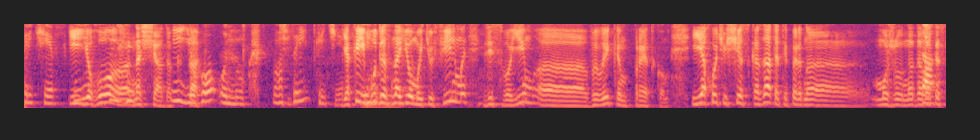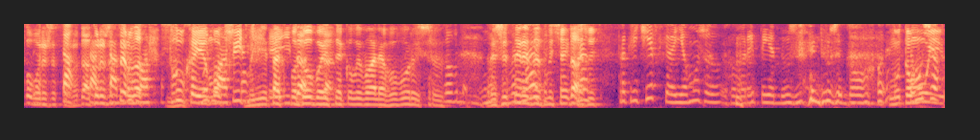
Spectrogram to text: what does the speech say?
Кричевський і його е, нащадок, і так, його онук Василь Кричевський. який буде знайомить у фільми зі своїм е, великим предком. І я хочу ще сказати, тепер на, можу надавати Так, слово так, режисеру. так, да, так, то режисер так, у нас ласка. слухає, Будь ласка. мовчить. Мені Е, так і подобається, да. коли Валя говорить, що Ну, режисери знаєте, зазвичай Да. кажуть, Про Кричевського я можу говорити дуже дуже довго. Ну, тому тому що і-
